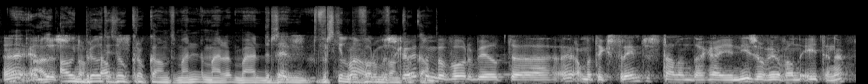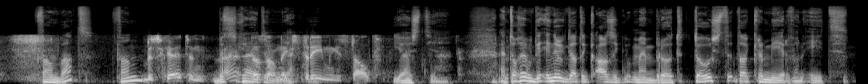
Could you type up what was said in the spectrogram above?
He, oud, dus oud brood is ook krokant, maar, maar, maar er zijn is, verschillende nou, vormen van krokant. bijvoorbeeld, uh, om het extreem te stellen, daar ga je niet zoveel van eten. Hè. Van wat? Van? Beschuiten. Beschuiten dat is dan ja. extreem gesteld. Juist, ja. En toch heb ik de indruk dat ik als ik mijn brood toast, dat ik er meer van eet.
